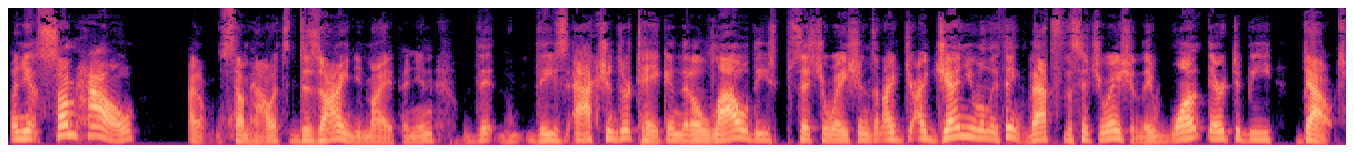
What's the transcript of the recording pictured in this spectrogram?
And yet somehow I don't somehow it's designed, in my opinion, that these actions are taken that allow these situations. And I, I genuinely think that's the situation. They want there to be doubt.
